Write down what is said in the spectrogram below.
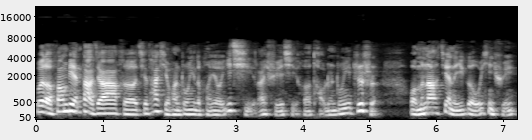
为了方便大家和其他喜欢中医的朋友一起来学习和讨论中医知识，我们呢建了一个微信群，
